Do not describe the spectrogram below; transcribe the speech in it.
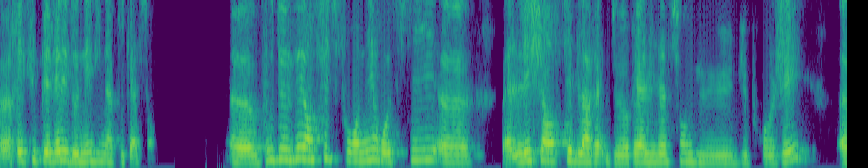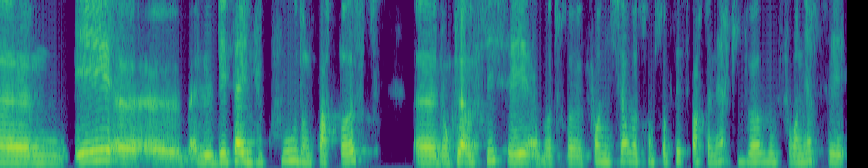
euh, récupérer les données d'une application. Euh, vous devez ensuite fournir aussi bah, l'échéancier de, réalisation du, projet et bah, le détail du coût donc par poste. donc là aussi, c'est votre fournisseur, votre entreprise partenaire qui doit vous fournir ces,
